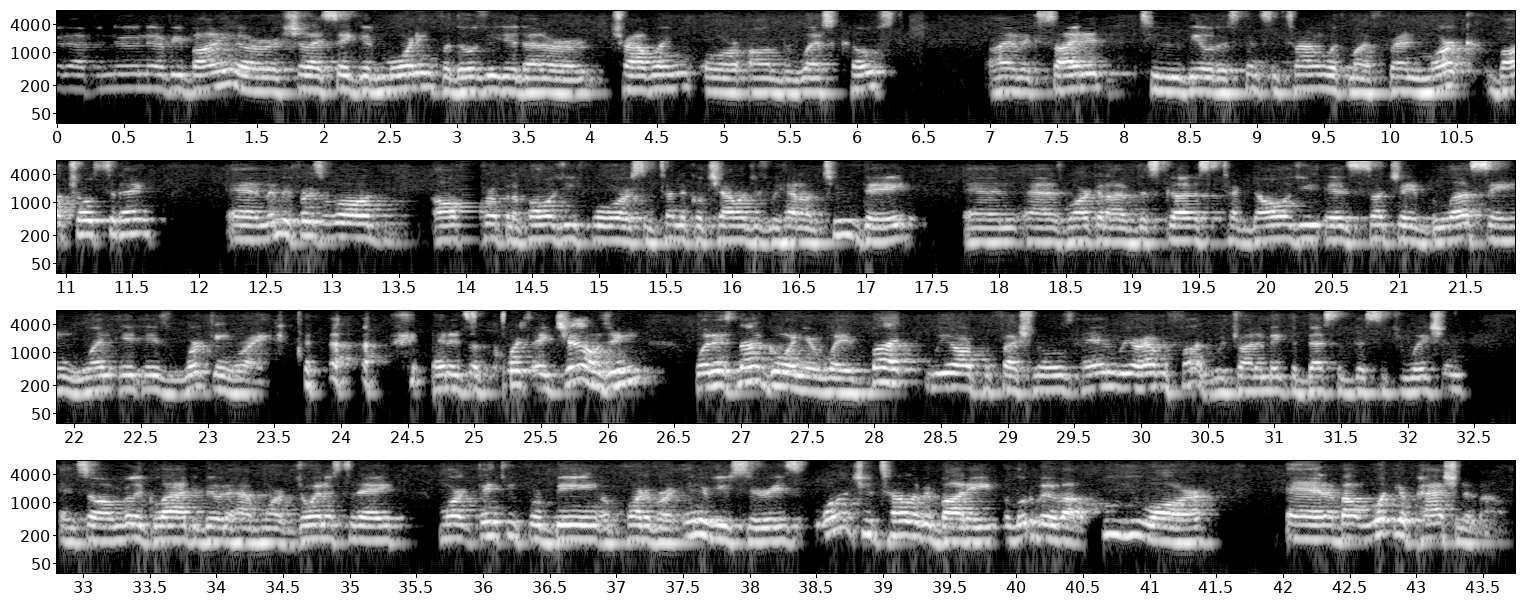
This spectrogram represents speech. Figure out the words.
Good afternoon, everybody, or should I say good morning for those of you that are traveling or on the West Coast. I am excited to be able to spend some time with my friend Mark Botros today. And let me first of all offer up an apology for some technical challenges we had on Tuesday. And as Mark and I have discussed, technology is such a blessing when it is working right. and it's of course a challenging when it's not going your way, but we are professionals and we are having fun. We're trying to make the best of this situation. And so I'm really glad to be able to have Mark join us today. Mark, thank you for being a part of our interview series. Why don't you tell everybody a little bit about who you are and about what you're passionate about?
